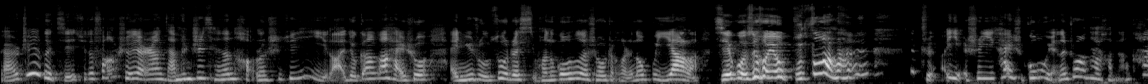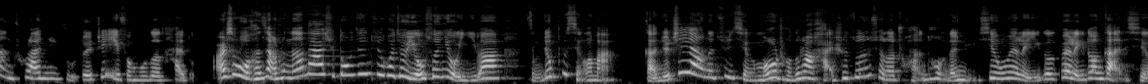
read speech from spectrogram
然而这个结局的方式有点让咱们之前的讨论失去意义了。就刚刚还说，哎，女主做着喜欢的工作的时候，整个人都不一样了。结果最后又不做了。那主要也是一开始公务员的状态很难看出来女主对这一份工作的态度。而且我很想说，难道大家去东京聚会就有损友谊吗？怎么就不行了嘛？感觉这样的剧情，某种程度上还是遵循了传统的女性为了一个为了一段感情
